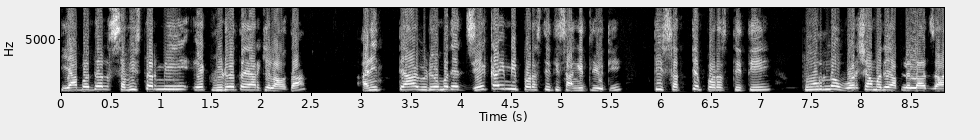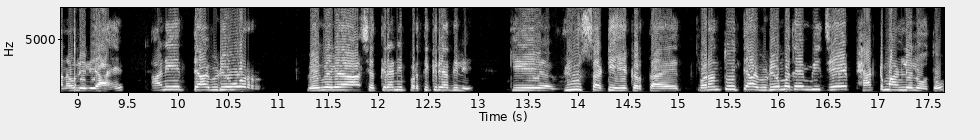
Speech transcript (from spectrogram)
याबद्दल सविस्तर मी एक व्हिडिओ तयार केला होता. आणि त्या व्हिडिओमध्ये जे काही मी परिस्थिती सांगितली होती ती सत्य परिस्थिती पूर्ण वर्षामध्ये आपल्याला जाणवलेली आहे. आणि त्या व्हिडिओवर वेगवेगळ्या शेतकऱ्यांनी प्रतिक्रिया दिली की व्ह्यूजसाठी हे करतायत. परंतु त्या व्हिडिओमध्ये मी जे फॅक्ट मांडलेलो होतो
